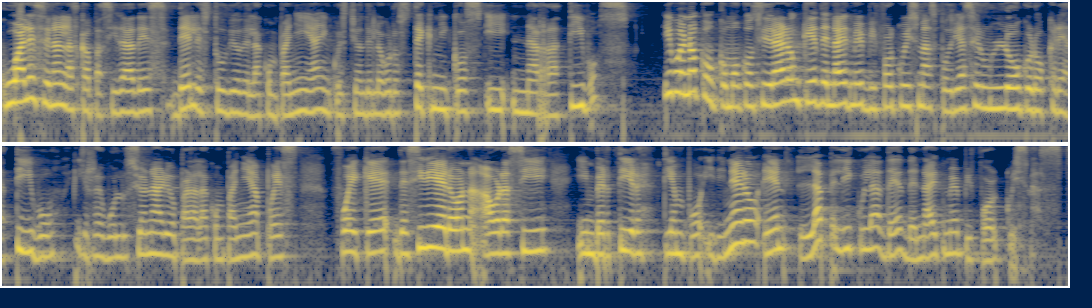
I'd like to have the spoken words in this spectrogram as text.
cuáles eran las capacidades del estudio de la compañía en cuestión de logros técnicos y narrativos y bueno, como, consideraron que The Nightmare Before Christmas podría ser un logro creativo y revolucionario para la compañía, pues fue que decidieron ahora sí invertir tiempo y dinero en la película de The Nightmare Before Christmas.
